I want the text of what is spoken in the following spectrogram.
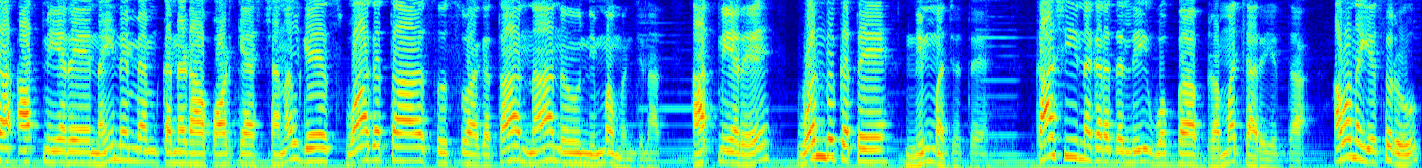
ಆತ್ಮೀಯರೇ, nine M M Kannada podcast ಚಾನಲ್ಗೆ ಸ್ವಾಗತ, ಸುಸ್ವಾಗತ. ನಾನು ನಿಮ್ಮ ಮಂಜುನಾಥ್. ಆತ್ಮೀಯರೇ, ಒಂದು ಕತೆ ನಿಮ್ಮ ಜೊತೆ. ಕಾಶಿ ನಗರದಲ್ಲಿ ಒಬ್ಬ ಬ್ರಹ್ಮಚಾರಿ ಇದ್ದ ಅವನ ಹೆಸರು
